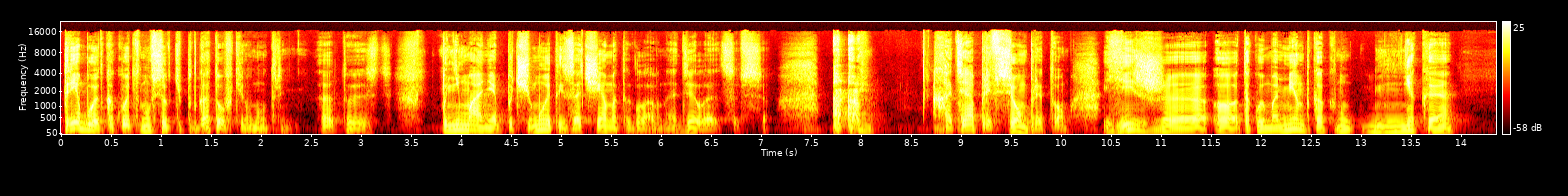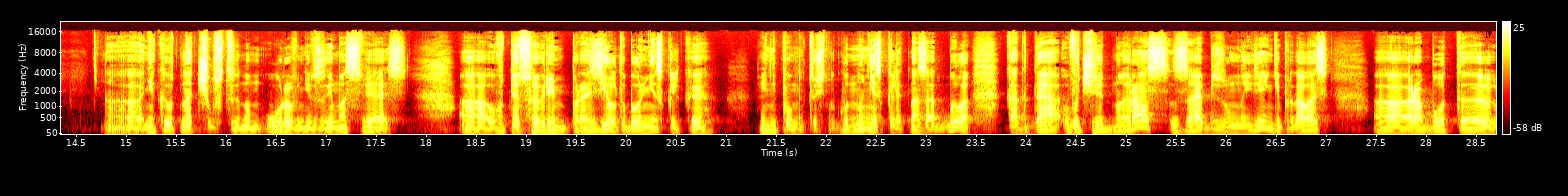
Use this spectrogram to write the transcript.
требует какой-то, ну, все-таки подготовки внутренней. Да? То есть, понимание, почему это и зачем это, главное, делается все. Хотя при всем при том, есть же э, такой момент, как ну, некая, э, некая вот на чувственном уровне взаимосвязь. Э, вот меня в свое время поразило, это было несколько я не помню точно год, ну, несколько лет назад было, когда в очередной раз за безумные деньги продалась э, работа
